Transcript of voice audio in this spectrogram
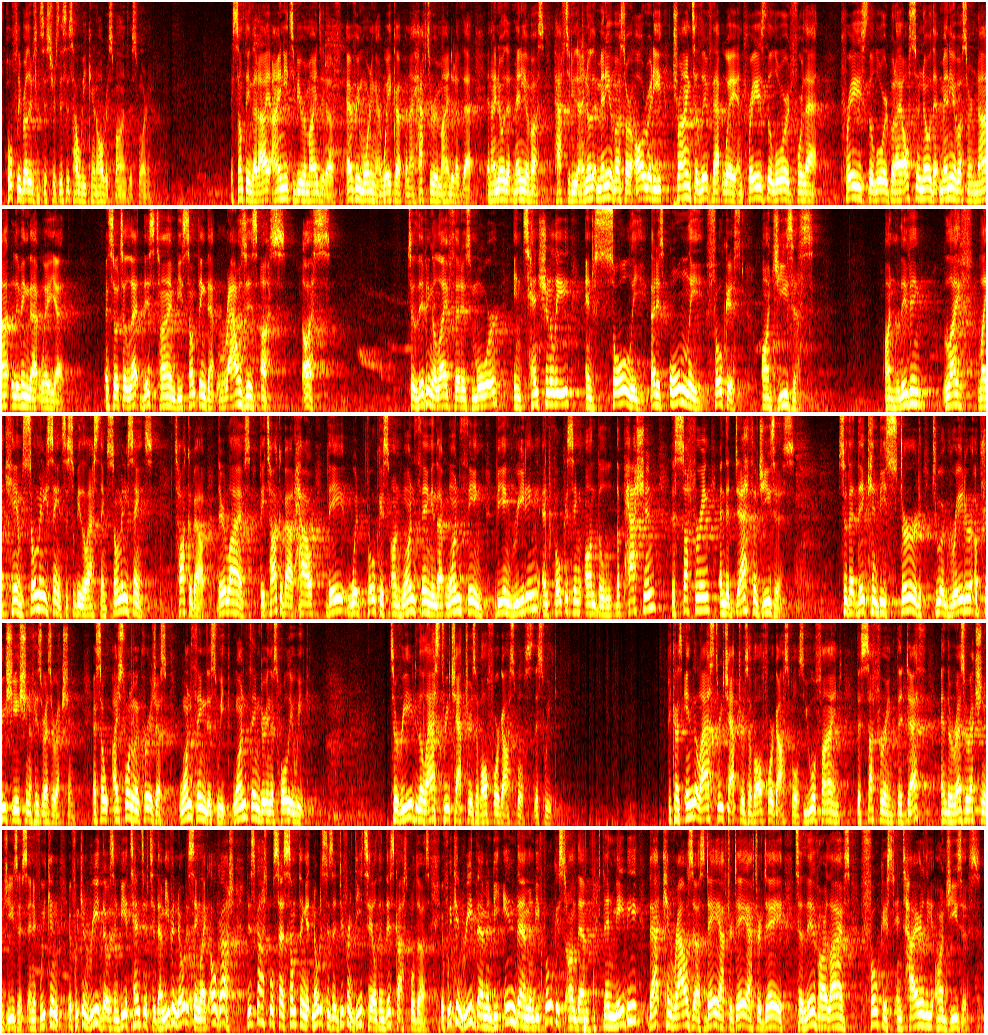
Hopefully, brothers and sisters, this is how we can all respond this morning. It's something that I, I need to be reminded of. Every morning I wake up and I have to be reminded of that. And I know that many of us have to do that. I know that many of us are already trying to live that way, and praise the Lord for that. Praise the Lord. But I also know that many of us are not living that way yet. And so to let this time be something that rouses us, us, to living a life that is more intentionally and solely, that is only focused on Jesus, on living life like Him. So many saints, this will be the last thing, so many saints talk about their lives. They talk about how they would focus on one thing, and that one thing being reading and focusing on the, the passion, the suffering, and the death of Jesus so that they can be stirred to a greater appreciation of his resurrection. And so I just want to encourage us one thing this week, one thing during this Holy Week, to read the last three chapters of all four Gospels this week. Because in the last three chapters of all four Gospels, you will find the suffering, the death, and the resurrection of Jesus. And if we can if we can read those and be attentive to them, even noticing like, oh gosh, this gospel says something it notices a different detail than this gospel does. If we can read them and be in them and be focused on them, then maybe that can rouse us day after day after day to live our lives focused entirely on Jesus.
